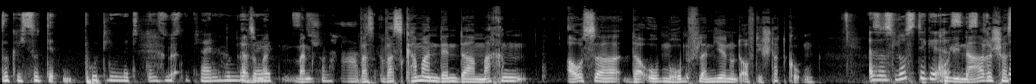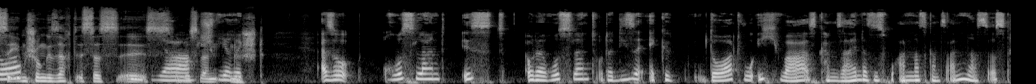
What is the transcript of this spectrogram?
wirklich so Putin mit den süßen kleinen Hundewelpen. Also man, man ist schon hart. was, was kann man denn da machen, außer da oben rumflanieren und auf die Stadt gucken? Also das Lustige Kulinarisch ist, es hast gibt du dort- eben schon gesagt, ist das äh, ist Ja, Russland schwierig. nicht. Also Russland ist oder Russland oder diese Ecke dort, wo ich war, es kann sein, dass es woanders ganz anders ist,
